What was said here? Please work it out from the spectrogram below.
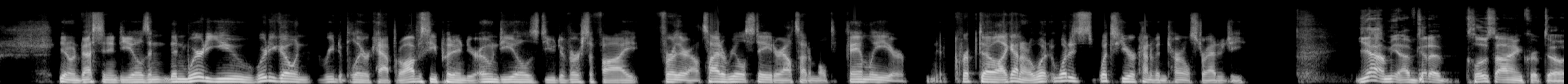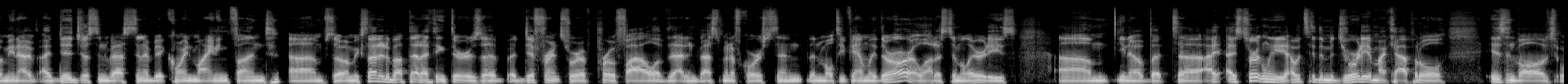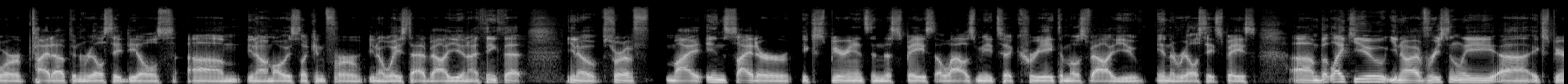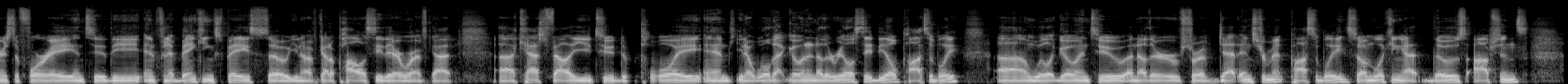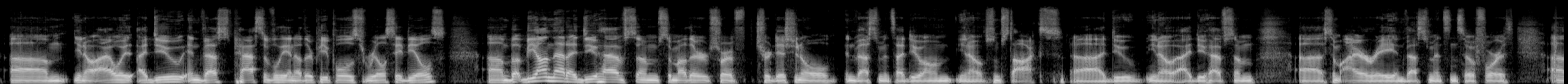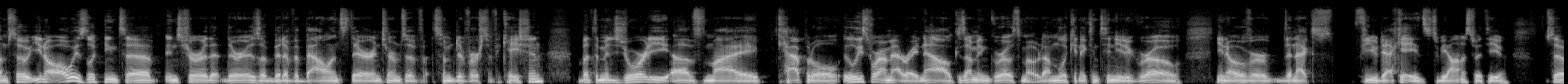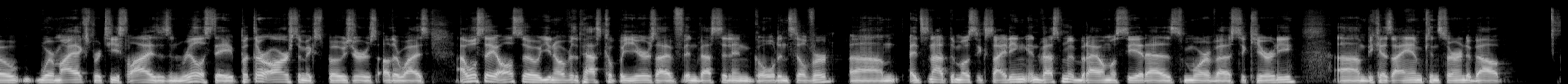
you know, investing in deals. And then where do you, where do you go and redeploy your capital? Obviously you put into your own deals. Do you diversify further outside of real estate or outside of multifamily or crypto? Like, I don't know. What, what is, what's your kind of internal strategy? Yeah, I mean, I've got a close eye on crypto. I mean, I, I did just invest in a Bitcoin mining fund. Um, so I'm excited about that. I think there's a, a, different sort of profile of that investment, of course, than, than multifamily. There are a lot of similarities, um, you know, but uh, I, I certainly, I would say the majority of my capital is involved or tied up in real estate deals. Um, you know, I'm always looking for, you know, ways to add value. And I think that, you know, sort of my insider experience in the space allows me to create the most value in the real estate space. Um, but like you, you know, I've recently uh, experienced a foray into the infinite banking space. So, you know, I've got a policy there where I've got uh, cash value to deploy. And, you know, will that go in another real estate deal? Possibly. Um, will it go into another sort of debt instrument? Possibly. So I'm looking at those options. Um, you know, I always I do invest passively in other people's real estate deals. Um, but beyond that, I do have some some other sort of traditional investments. I do own, you know, some stocks. Uh, I do, you know, I do have some uh, some IRA investments and so forth. Um, so you know, always looking to ensure that there is a bit of a balance there in terms of some diversification. But the majority of my capital, at least where I'm at right now, because I'm in growth mode, I'm looking to continue to grow. You know, over the next few decades, to be honest with you. So where my expertise lies is in real estate, but there are some exposures otherwise. I will say also, you know, over the past couple years, I've invested in gold and silver. Um, it's not the most exciting investment, but I almost see it as more of a security um, because I am concerned about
